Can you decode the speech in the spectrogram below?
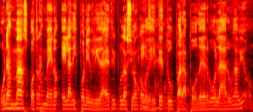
unas más, otras menos, es la disponibilidad de tripulación, como Es dijiste así. tú, para poder volar un avión.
